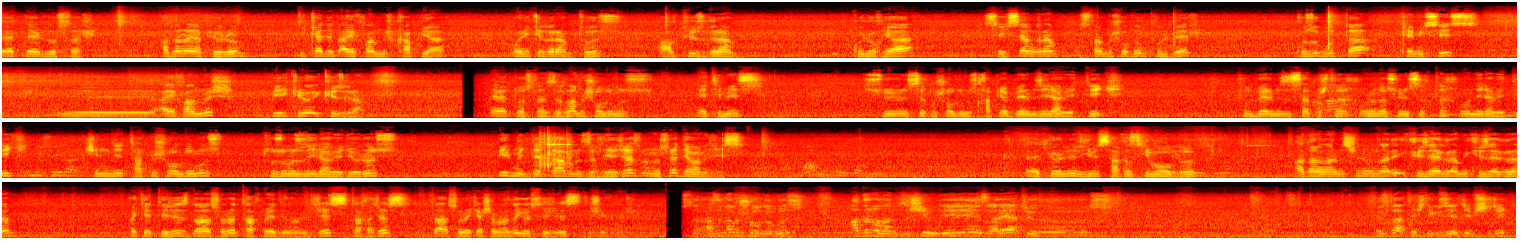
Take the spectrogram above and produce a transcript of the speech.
Evet değerli dostlar. Adana yapıyorum. 2 adet ayıklanmış kapya, 12 gram tuz, 600 gram kuyruk yağı, 80 gram ıslanmış olduğum pul kuzu butta kemiksiz, eee, ayıklanmış 1 kilo 200 gram. Evet dostlar zırhlamış olduğumuz etimiz, suyunu sıkmış olduğumuz kapya biberimizi ilave ettik. Pul biberimizi ıslatmıştık. Onu da suyunu sıktık. Onu da ilave ettik. Şimdi tartmış olduğumuz tuzumuzu ilave ediyoruz. Bir müddet daha bunu zırhlayacağız. Ondan sonra devam edeceğiz. Evet gördüğünüz gibi sakız gibi oldu. Adanalarımız. Şimdi bunları 250 gram 250 gram paketleyeceğiz. Daha sonra takmaya devam edeceğiz. Takacağız. Daha sonraki aşamalarda göstereceğiz. Teşekkürler. Hazırlamış olduğumuz Adanalarımızı şimdi ızgaraya atıyoruz. Hızlı ateşte güzelce pişecek.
